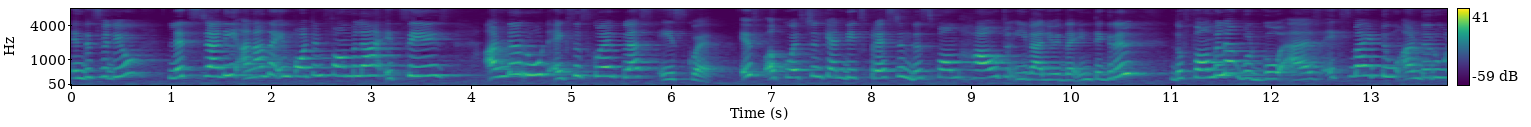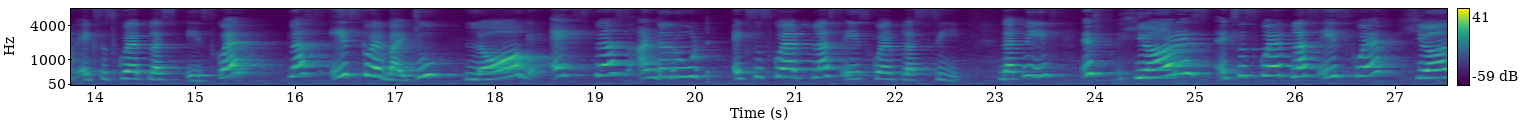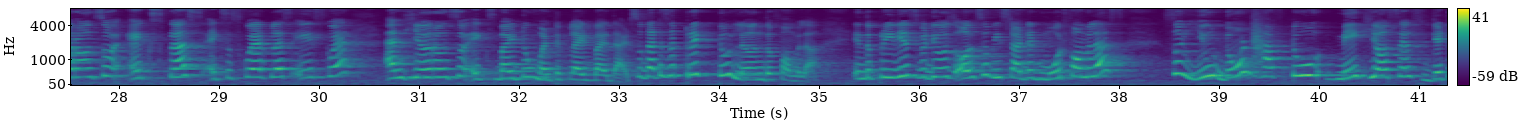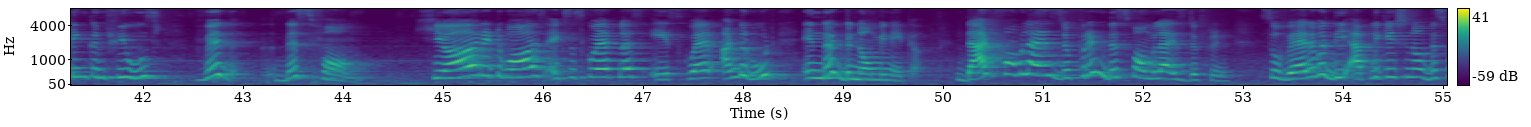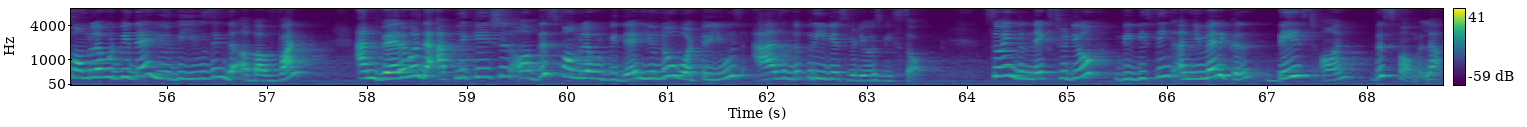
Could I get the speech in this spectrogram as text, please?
In this video, let's study another important formula. It says under root x square plus a square. If a question can be expressed in this form, how to evaluate the integral? The formula would go as x by 2 under root x square plus a square plus a square by 2 log x plus under root x square plus a square plus c. That means if here is x square plus a square, here also x plus x square plus a square and here also x by 2 multiplied by that. So that is a trick to learn the formula. In the previous videos also we studied more formulas. So you don't have to make yourself getting confused with this form. Here it was x square plus a square under root in the denominator. That formula is different, this formula is different. So wherever the application of this formula would be there, you will be using the above one and wherever the application of this formula would be there, you know what to use as in the previous videos we saw. So in the next video, we will be seeing a numerical based on this formula.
